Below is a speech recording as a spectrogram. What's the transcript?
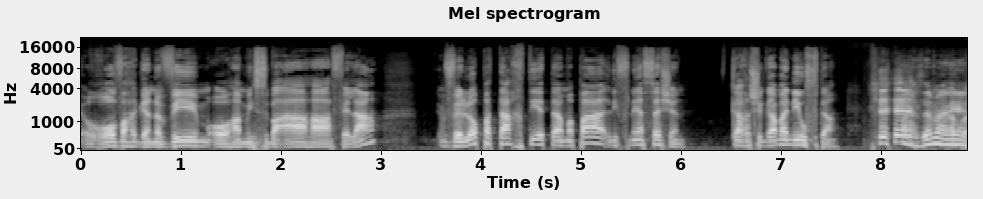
uh, רובע הגנבים או המסבעה האפלה, ולא פתחתי את המפה לפני הסשן, ככה שגם אני אופתע. אה, זה מעניין.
